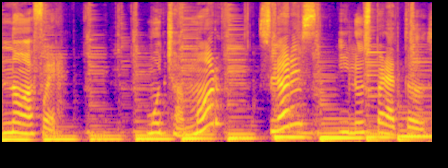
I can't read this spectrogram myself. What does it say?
no afuera. Mucho amor, flores y luz para todos.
